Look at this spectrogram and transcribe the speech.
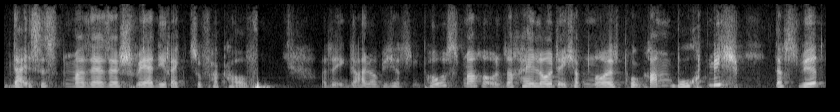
Da ist es immer sehr, sehr schwer, direkt zu verkaufen. Also egal, ob ich jetzt einen Post mache und sage, hey Leute, ich habe ein neues Programm, bucht mich. Das wird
